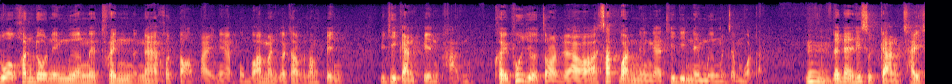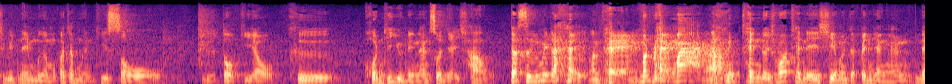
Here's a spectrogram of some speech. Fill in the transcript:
ตัวคอนโดในเมืองในเทรนด์อนาคตต่อไปเนี่ยผมว่ามันก็จะต้องเป็นวิธีการเปลี่ยนผ่าน เคยพูดอยู่ตลอดแล้วว่าสักวันหนึ่งเนี่ยที่ดินในเมืองมันจะหมดอะอืมและในที่สุดการใช้ชีวิตในเมืองมันก็จะเหมือนที่โซลหรือโตเกียว คือ คนที่อยู่ในนั้นส่วนใหญ่เช่า จะซื้อไม่ได้มันแพงมันแพงมากอ่าเทรนด์โดยเฉพาะเทรนด์เอเชียมันจะเป็นอย่างนั้นใน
